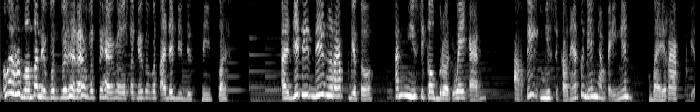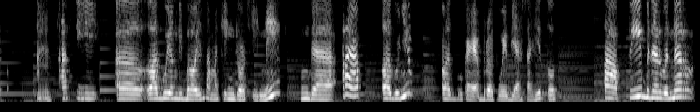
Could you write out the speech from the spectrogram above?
lo harus nonton deh buat beneran buat si Hamilton itu buat ada di Disney Plus. Eh, jadi dia nge-rap gitu. Kan musical Broadway kan. Tapi musicalnya tuh dia nyampeinnya by rap gitu. Mm-mm. Nah, si eh, lagu yang dibawain sama King George ini nggak rap. Lagunya lagu kayak Broadway biasa gitu. tapi bener-bener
